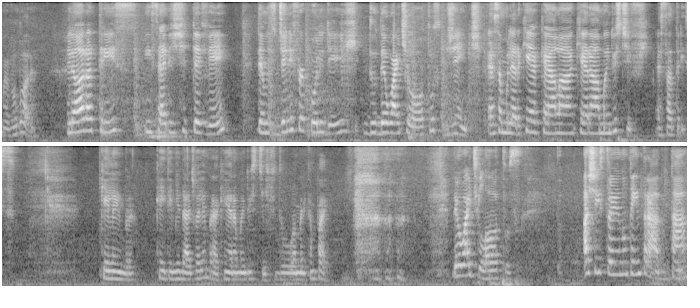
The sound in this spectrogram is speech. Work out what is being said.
Mas vambora. Melhor atriz em séries de TV. Temos Jennifer Coolidge, do The White Lotus. Gente, essa mulher aqui é aquela que era a mãe do Steve, essa atriz. Quem lembra? Quem tem idade vai lembrar quem era a mãe do Steve, do American Pie. The White Lotus. Achei estranho não ter entrado, tá?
